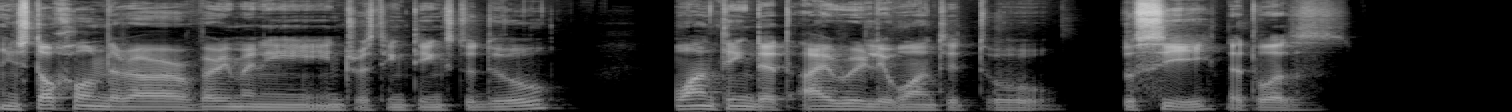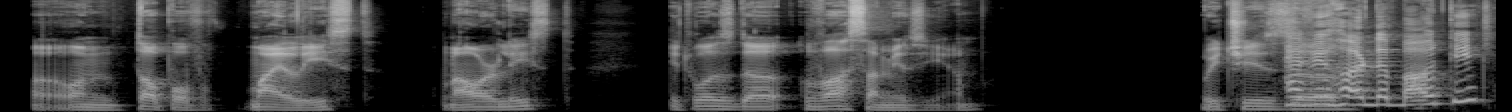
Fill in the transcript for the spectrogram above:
in stockholm there are very many interesting things to do. One thing that i really wanted to to see that was on top of my list, on our list, it was the Vasa Museum, which is. Have you uh, heard about it?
